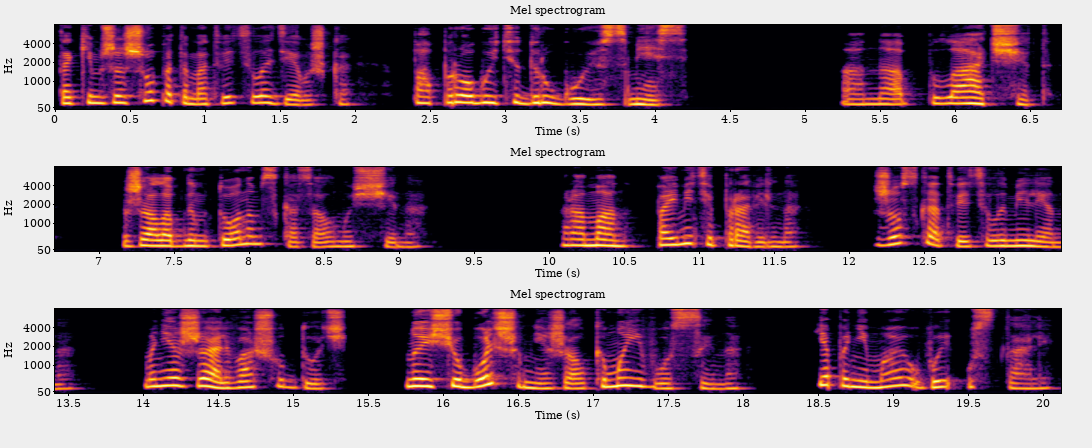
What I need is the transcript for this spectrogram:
Таким же шепотом ответила девушка. «Попробуйте другую смесь». «Она плачет», — жалобным тоном сказал мужчина. «Роман, поймите правильно», — жестко ответила Милена. «Мне жаль вашу дочь, но еще больше мне жалко моего сына. Я понимаю, вы устали.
